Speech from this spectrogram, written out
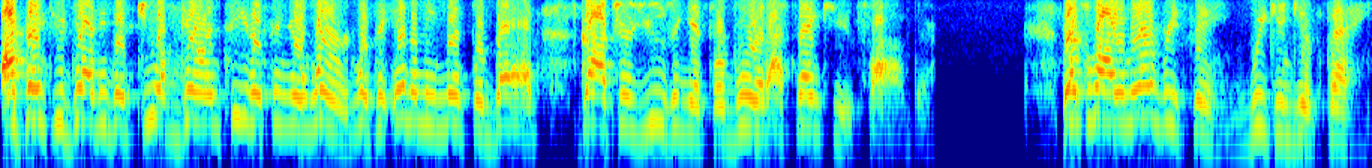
I thank you, Daddy, that you have guaranteed us in your word what the enemy meant for bad. God, you're using it for good. I thank you, Father. That's why in everything we can give thanks.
